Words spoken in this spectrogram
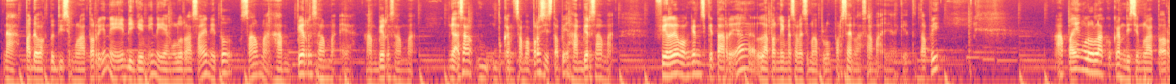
nah pada waktu di simulator ini di game ini yang lu rasain itu sama hampir sama ya hampir sama. Nggak sama bukan sama persis tapi hampir sama. Feelnya mungkin sekitar ya 85 sampai 50 persen lah samanya gitu. Tapi apa yang lo lakukan di simulator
